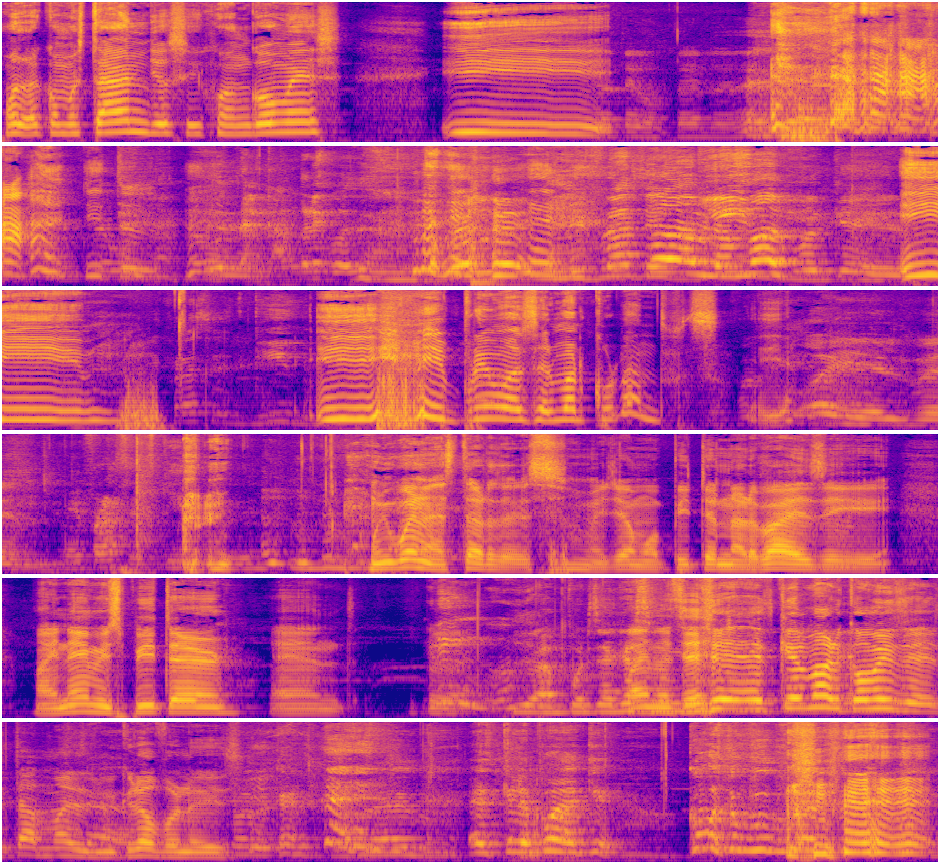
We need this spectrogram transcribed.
Hola, ¿cómo están? Yo soy Juan Gómez y... No tengo pelo. Mi frase No habla más porque. Y... Y mi primo es el Marco Randos. Y ya. Oye, el Ben. Mi frase es Muy buenas tardes. Me llamo Peter Narváez y. My name is Peter and. Ya, por si acaso. Bueno, es, es que el Marco me dice, está mal el micrófono. Dice. Es que le pone aquí. ¿Cómo Peter.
